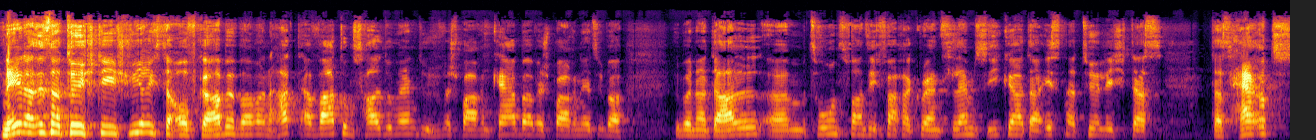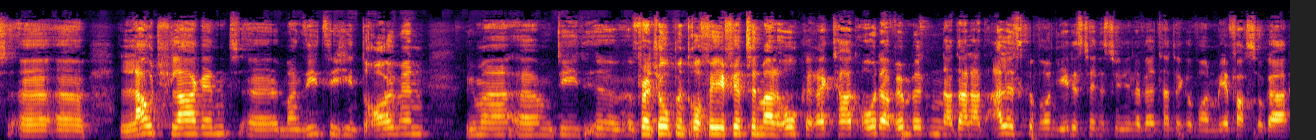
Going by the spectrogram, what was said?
Nee, das ist natürlich die schwierigste Aufgabe, weil man hat Erwartungshaltungen. Wir sprachen Kerber, wir sprachen jetzt über, über Nadal, ähm, 22-facher Grand Slam-Sieger. Da ist natürlich das, das Herz äh, äh, lautschlagend. Äh, man sieht sich in Träumen wie man ähm, die äh, French Open Trophäe 14 Mal hochgereckt hat oder Wimbledon. Nadal hat alles gewonnen, jedes Tennisturnier der Welt hat er gewonnen, mehrfach sogar.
